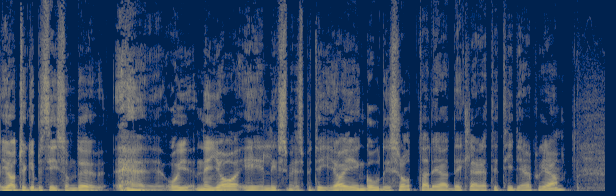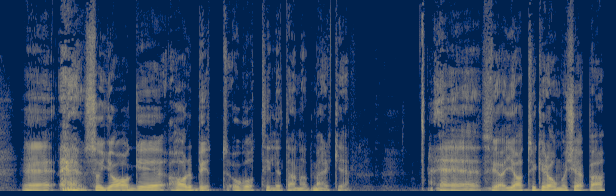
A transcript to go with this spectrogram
Jag tycker precis som du. Och när jag är i livsmedelsbutik, jag är en godisråtta, det har jag deklarerat i tidigare program. Eh, så jag eh, har bytt och gått till ett annat märke. Eh, för jag tycker om att köpa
